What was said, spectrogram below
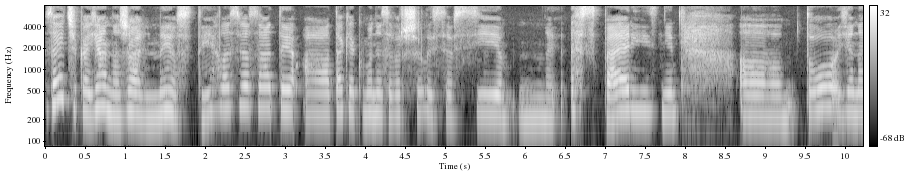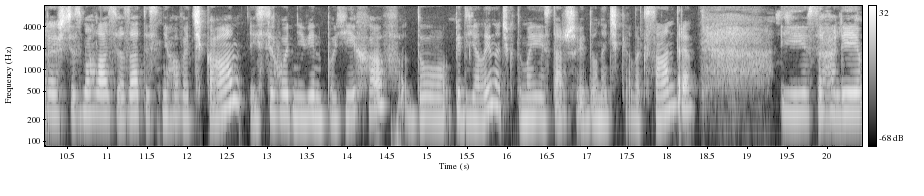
Зайчика я, на жаль, не встигла зв'язати, а так як у мене завершилися всі СП різні, то я нарешті змогла зв'язати сніговичка, і сьогодні він поїхав до, під ялиночку до моєї старшої донечки Олександри. І взагалі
